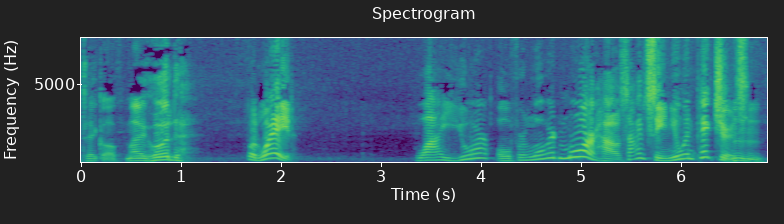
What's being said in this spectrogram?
take off my hood. But wait. Why, you're Overlord Morehouse. I've seen you in pictures. Mm-hmm.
